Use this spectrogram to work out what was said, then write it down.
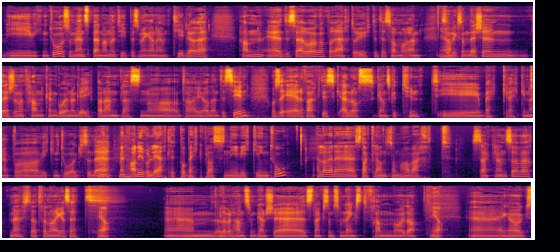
i Viking 2, som er en spennende type, som jeg har nevnt tidligere. Han er dessverre òg operert og ute til sommeren. Så liksom det er, ikke, det er ikke sånn at han kan gå inn og gripe den plassen og ta, gjøre den til sin. Og så er det faktisk ellers ganske tynt i backrekkene på Viking 2 òg. Men, men har de rullert litt på backplassen i Viking 2? Eller er det Stakkeland som har vært Stakkeland som har vært mest, i hvert fall når jeg har sett. Ja. Ehm, og det er vel han som kanskje snakkes om som lengst framme òg, da. Ja. Uh, jeg har òg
